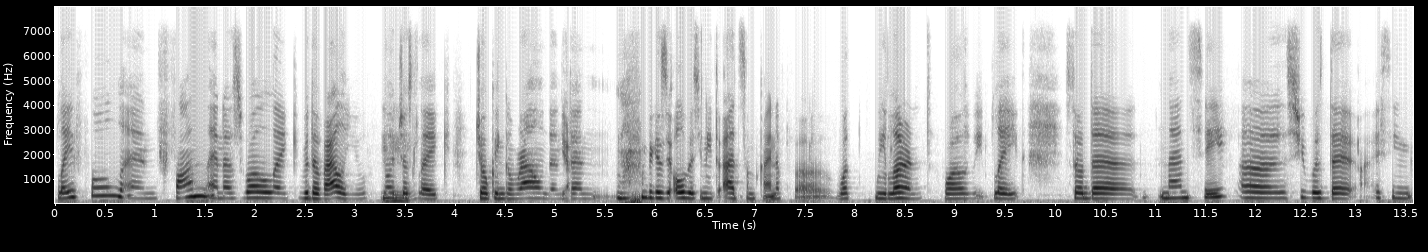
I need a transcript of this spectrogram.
playful and fun, and as well like with a value, not just like joking around and Yeah. then because always you need to add some kind of uh, what we learned while we played. So the Nancy, uh, she was the I think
